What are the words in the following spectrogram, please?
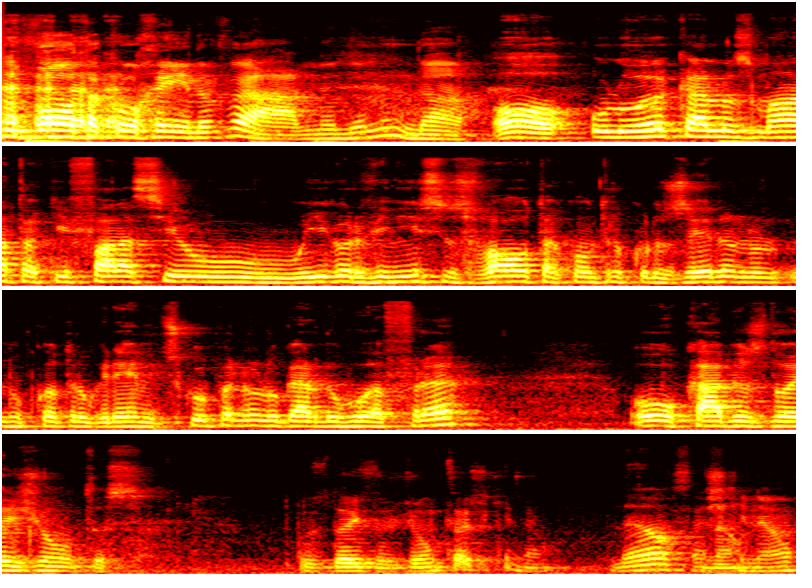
E volta correndo. Eu ah, meu Deus, não dá. Ó, o Luan Carlos Mato aqui fala se o Igor Vinícius volta contra o Cruzeiro, no, no- contra o Grêmio, desculpa, no lugar do Rua Fran. Ou cabe os dois juntos? Os dois juntos, acho que não. Não? Acho Não. que não.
